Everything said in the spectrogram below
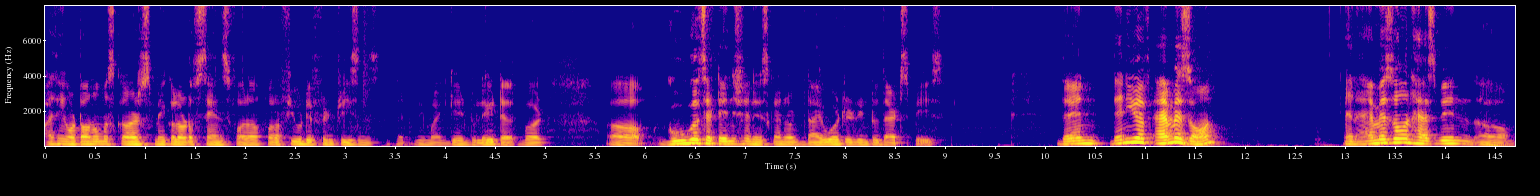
I think autonomous cars make a lot of sense for a, for a few different reasons that we might get into later. But uh, Google's attention is kind of diverted into that space. Then then you have Amazon, and Amazon has been um,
